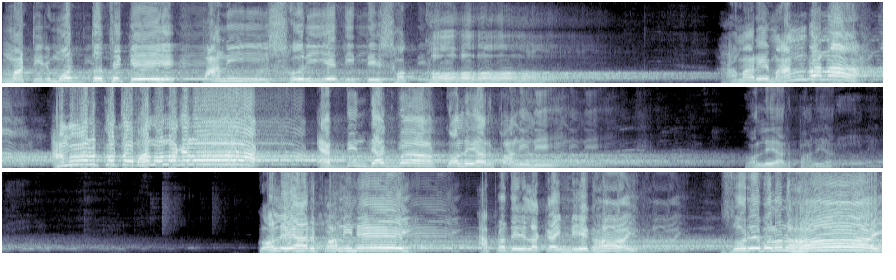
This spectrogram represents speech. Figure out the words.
মাটির মধ্য থেকে পানি সরিয়ে দিতে সক্ষম। আমারে মানবা না। আমার কথা ভালো লাগে না। একদিন দেখবা কলে আর পানি নেই। কলে আর পানি নেই। কলে আর পানি নেই। আপনাদের এলাকায় মেঘ হয়। জোরে বলুন, হয়।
